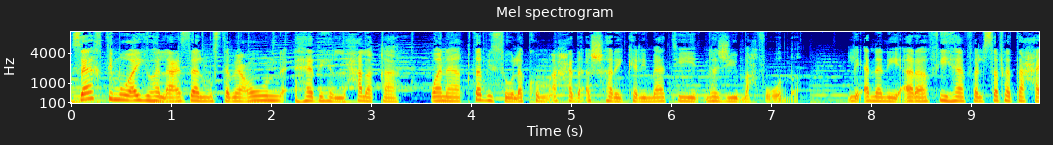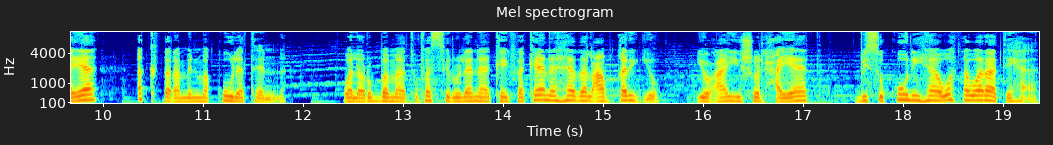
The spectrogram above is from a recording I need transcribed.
سأختم أيها الأعزاء المستمعون هذه الحلقة وأنا أقتبس لكم أحد أشهر كلمات نجيب محفوظ لأنني أرى فيها فلسفة حياة أكثر من مقولة ولربما تفسر لنا كيف كان هذا العبقري يعايش الحياة بسكونها وثوراتها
